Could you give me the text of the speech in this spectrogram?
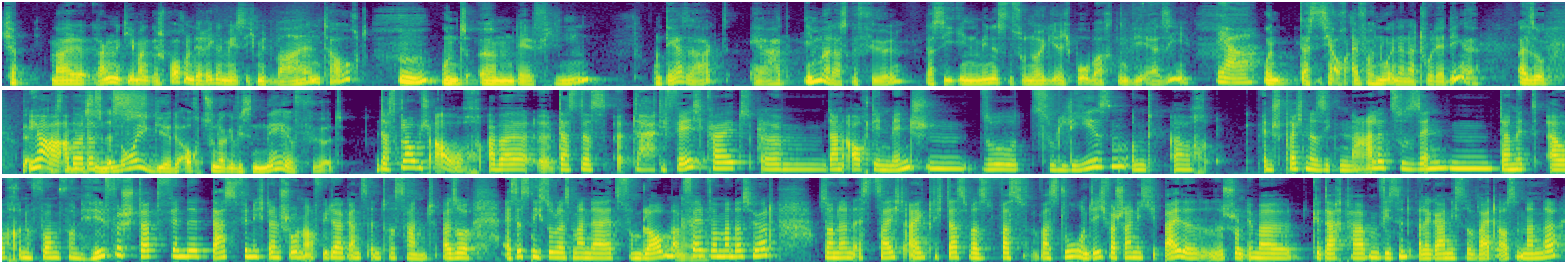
Ich habe mal lang mit jemandem gesprochen, der regelmäßig mit Walen taucht mhm. und ähm, Delfinen. Und der sagt, er hat immer das Gefühl, dass sie ihn mindestens so neugierig beobachten wie er sie. Ja. Und das ist ja auch einfach nur in der Natur der Dinge. Also, da, Ja, dass eine aber das gewisse ist- Neugierde auch zu einer gewissen Nähe führt. Das glaube ich auch. Aber äh, dass das, äh, da die Fähigkeit, ähm, dann auch den Menschen so zu lesen und auch entsprechende Signale zu senden, damit auch eine Form von Hilfe stattfindet, das finde ich dann schon auch wieder ganz interessant. Also es ist nicht so, dass man da jetzt vom Glauben abfällt, wenn man das hört, sondern es zeigt eigentlich das, was, was, was du und ich wahrscheinlich beide schon immer gedacht haben. Wir sind alle gar nicht so weit auseinander.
